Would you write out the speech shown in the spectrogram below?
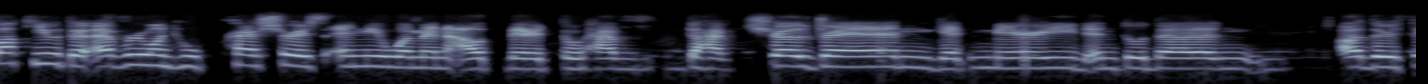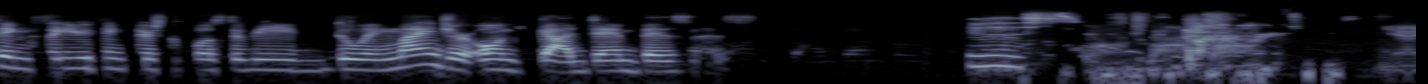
fuck you to everyone who pressures any women out there to have to have children, get married, and do the other things that you think they're supposed to be doing. Mind your own goddamn business. yes. Yeah.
